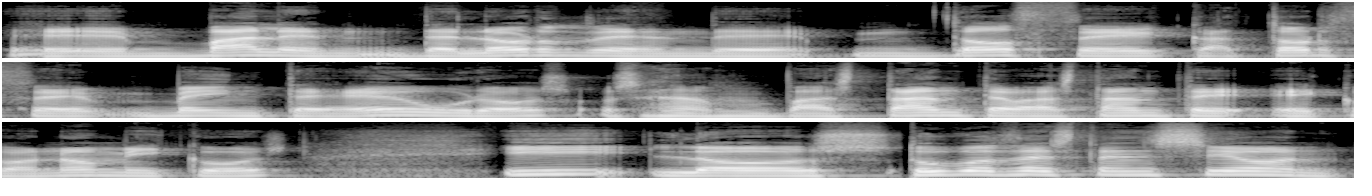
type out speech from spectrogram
eh, valen del orden de 12, 14, 20 euros, o sea, bastante, bastante económicos. Y los tubos de extensión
